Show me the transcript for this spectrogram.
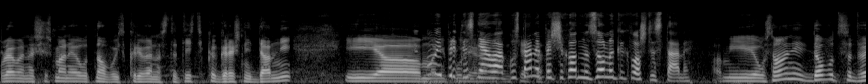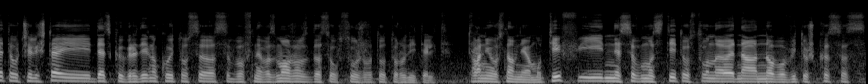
Проблема на Шишман е отново изкривена статистика, грешни данни и а, Какво ви притеснява? Ако стане пешеходна зона, какво ще стане? Ами, основният довод са двете училища и детска градина, които са в невъзможност да се обслужват от родителите. Това ни е основният мотив и несъвместителство на една нова витушка с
